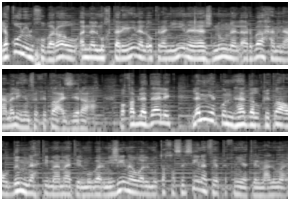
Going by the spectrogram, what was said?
يقول الخبراء أن المخترعين الأوكرانيين يجنون الأرباح من عملهم في قطاع الزراعة. وقبل ذلك لم يكن هذا القطاع ضمن اهتمامات المبرمجين والمتخصصين في تقنية المعلومات.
